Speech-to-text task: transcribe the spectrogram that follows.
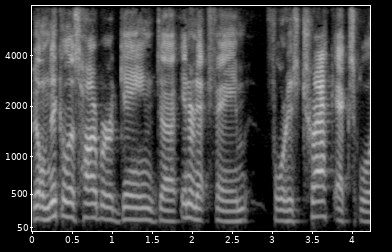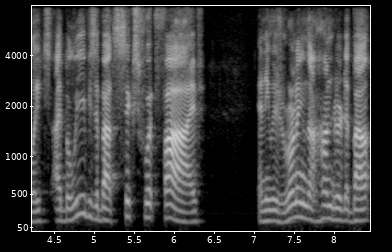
Bill Nicholas Harbor gained uh, internet fame for his track exploits. I believe he's about six foot five, and he was running the hundred about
